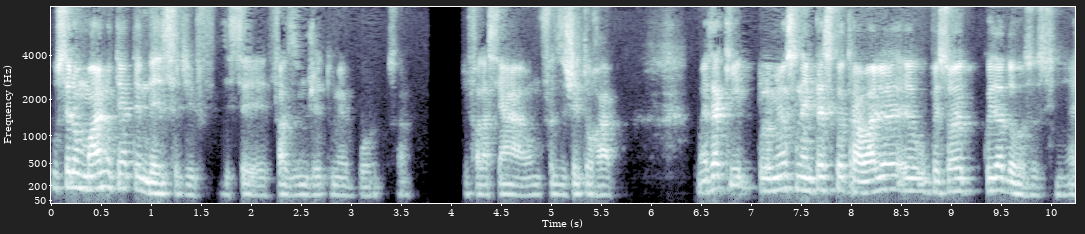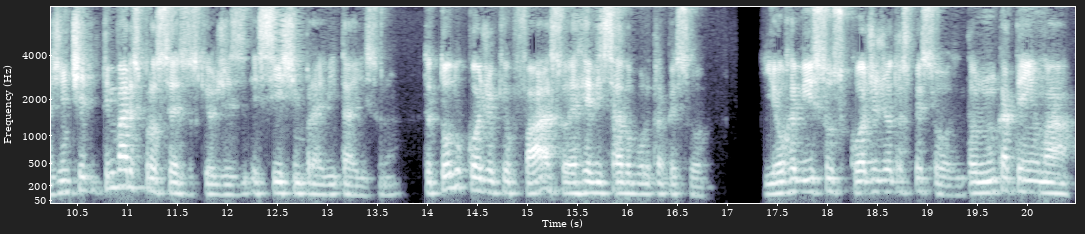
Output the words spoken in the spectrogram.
o ser humano tem a tendência de, de ser, fazer um jeito meio porco, sabe? De falar assim, ah, vamos fazer de jeito rápido. Mas aqui, pelo menos na empresa que eu trabalho, o pessoal é cuidadoso. Assim. A gente tem vários processos que hoje existem para evitar isso, né? Então, todo o código que eu faço é revisado por outra pessoa. E eu reviso os códigos de outras pessoas. Então, nunca tem uma,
